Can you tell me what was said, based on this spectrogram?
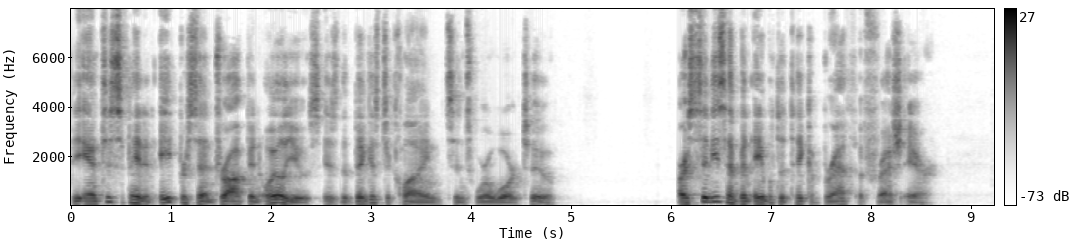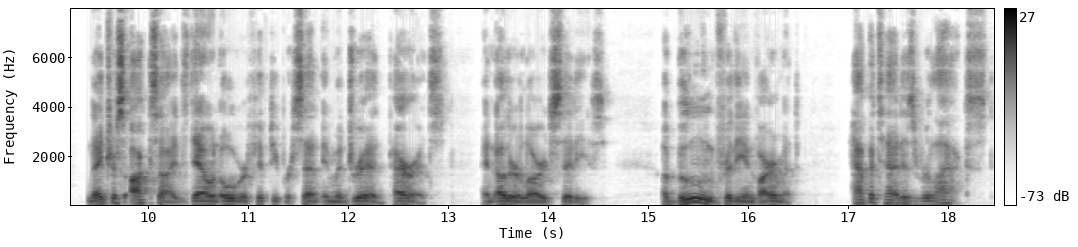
The anticipated 8% drop in oil use is the biggest decline since World War II. Our cities have been able to take a breath of fresh air. Nitrous oxides down over 50% in Madrid, Paris, and other large cities. A boon for the environment. Habitat is relaxed.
